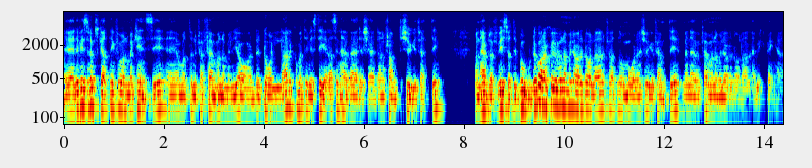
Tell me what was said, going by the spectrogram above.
Eh, det finns en uppskattning från McKinsey eh, om att ungefär $500 miljarder dollar kommer att investeras i den här värdekedjan fram till 2030. Man hävdar förvisso att det borde vara $700 miljarder dollar för att nå målen 2050, men även $500 miljarder dollar är mycket pengar.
